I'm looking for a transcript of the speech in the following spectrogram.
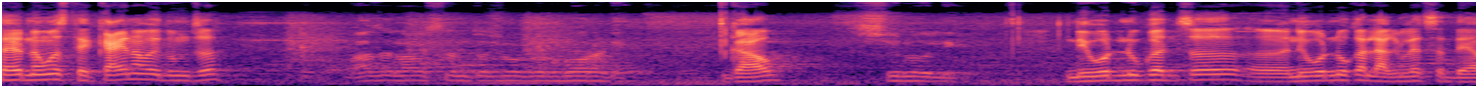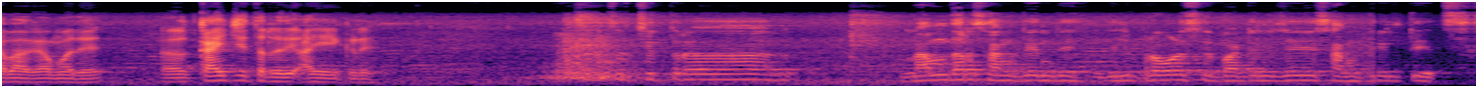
साहेब नमस्ते. काय नाव आहे तुमचं? माझं नाव संतोष वगैरे बोराडे. गाव? शिनोली. निवडणुकांचं अं, निवडणुका लागल्यात सध्या या भागामध्ये. अं, काय चित्र आहे इकडे? चित्र नामदार सांगतील ते. दिलीप वळसे पाटील जे सांगतील तेच.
